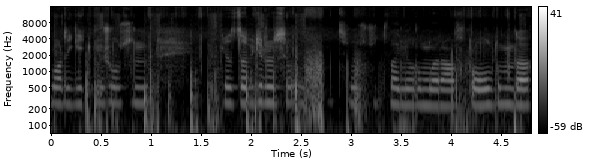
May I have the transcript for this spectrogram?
Bu arada geçmiş olsun yazabilir misiniz lütfen yorumlara hasta oldum da.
